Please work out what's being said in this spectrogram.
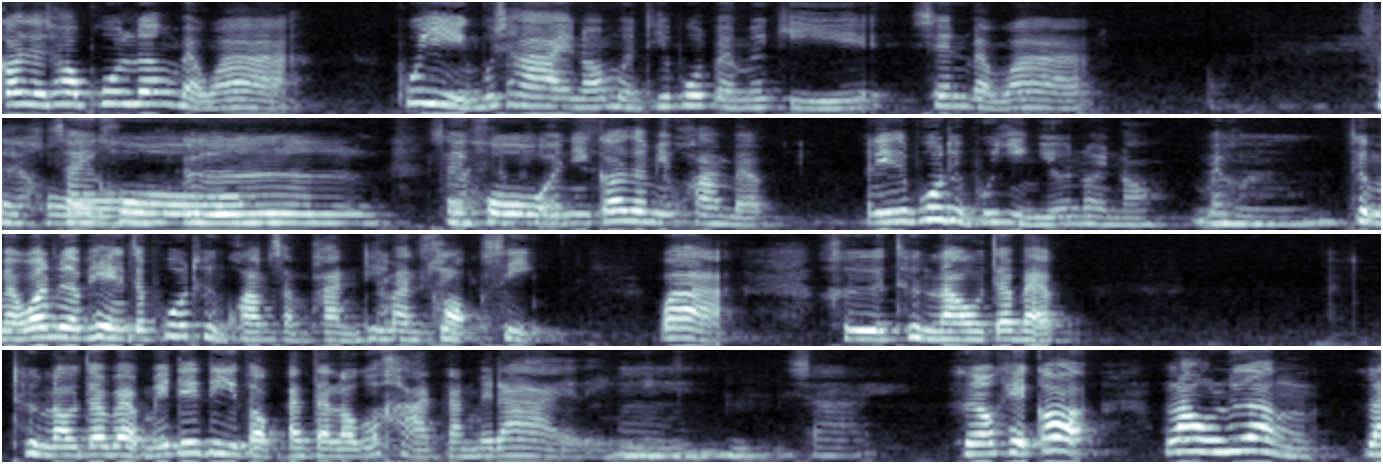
ก็จะชอบพูดเรื่องแบบว่า ผู้หญิงผู้ชายเนาะเหมือนที่พูดไปเมื่อกี้ เช่นแบบว่าไซโคไซโคเออไซโค อันนี้ก็จะมีความแบบ อันนี้จะพูดถึงผู้หญิงเยอะหน่อยเนาะไม่อืมถึงแม้ว่าเนื้อเพลงจะพูดถึงความสัมพันธ์ที่มัน toxic ว่าคือถึงเราจะแบบ ถึงเราจะแบบไม่ได้ดีต่อกันแต่เราก็ขาดกันไม่ได้อะไรอย่างนี้ อืมใช่ คือโอเคก็ เล่าเรื่องหล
